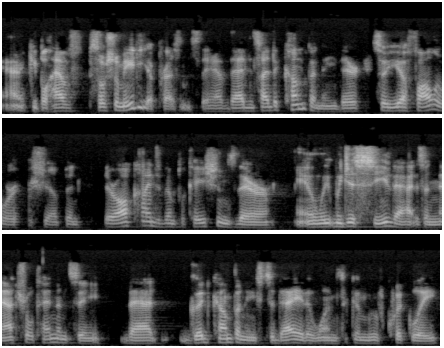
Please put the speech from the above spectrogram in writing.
And people have social media presence. They have that inside the company. There, so you have followership, and there are all kinds of implications there. And we, we just see that as a natural tendency that good companies today, the ones that can move quickly,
